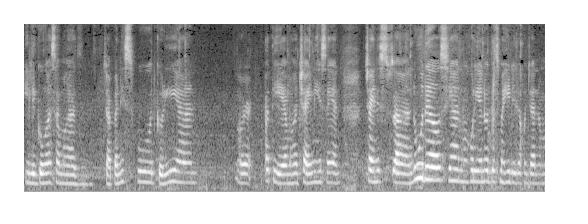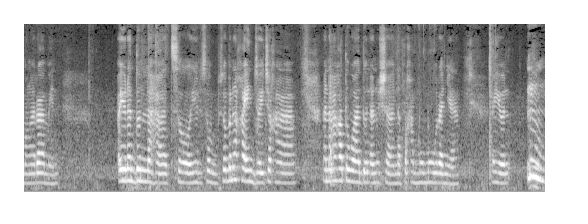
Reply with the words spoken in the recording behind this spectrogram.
hilig ko nga sa mga Japanese food, Korean or pati eh, mga Chinese, ayan. Chinese ah, noodles, yan, mga Korean noodles, mahilig ako dyan, ng mga ramen. Ayun, nandun lahat. So, yun, so, sobrang naka-enjoy, tsaka, ang nakakatuwa dun, ano siya, napakamumura niya. Ayun.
